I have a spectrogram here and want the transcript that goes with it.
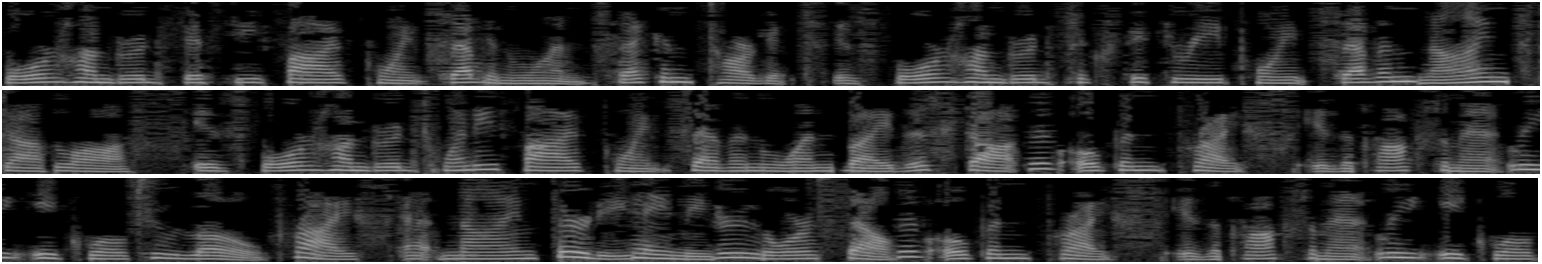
455.71 second target is 463.79 stop loss is 425.71 by this stock if open price is approximately equal to low price at 9.30 a or sell if open price is approximately approximately equal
